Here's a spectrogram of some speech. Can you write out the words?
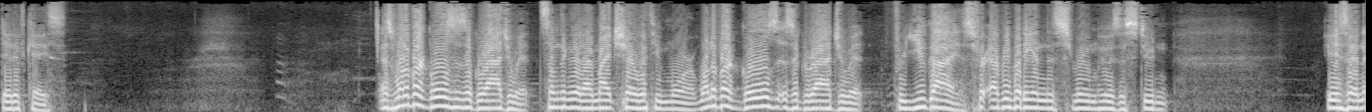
dative case. As one of our goals as a graduate, something that I might share with you more. One of our goals as a graduate for you guys, for everybody in this room who is a student, is an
